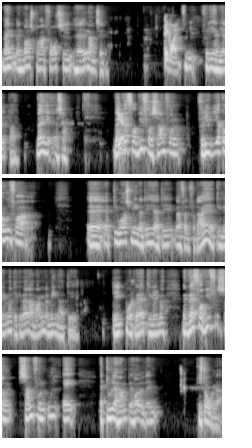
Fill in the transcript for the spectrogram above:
mand med en voldsparat fortid, have adgang til den, Det er korrekt. fordi, fordi han hjalp dig. Hvad, altså, hvad, Ja. hvad får vi et samfund? Fordi jeg går ud fra, øh, at du også mener, at det her, det er i hvert fald for dig er et dilemma. Det kan være, der er mange, der mener, at det, det ikke burde være et dilemma. Men hvad får vi som samfund ud af, at du lader ham beholde den pistol der?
